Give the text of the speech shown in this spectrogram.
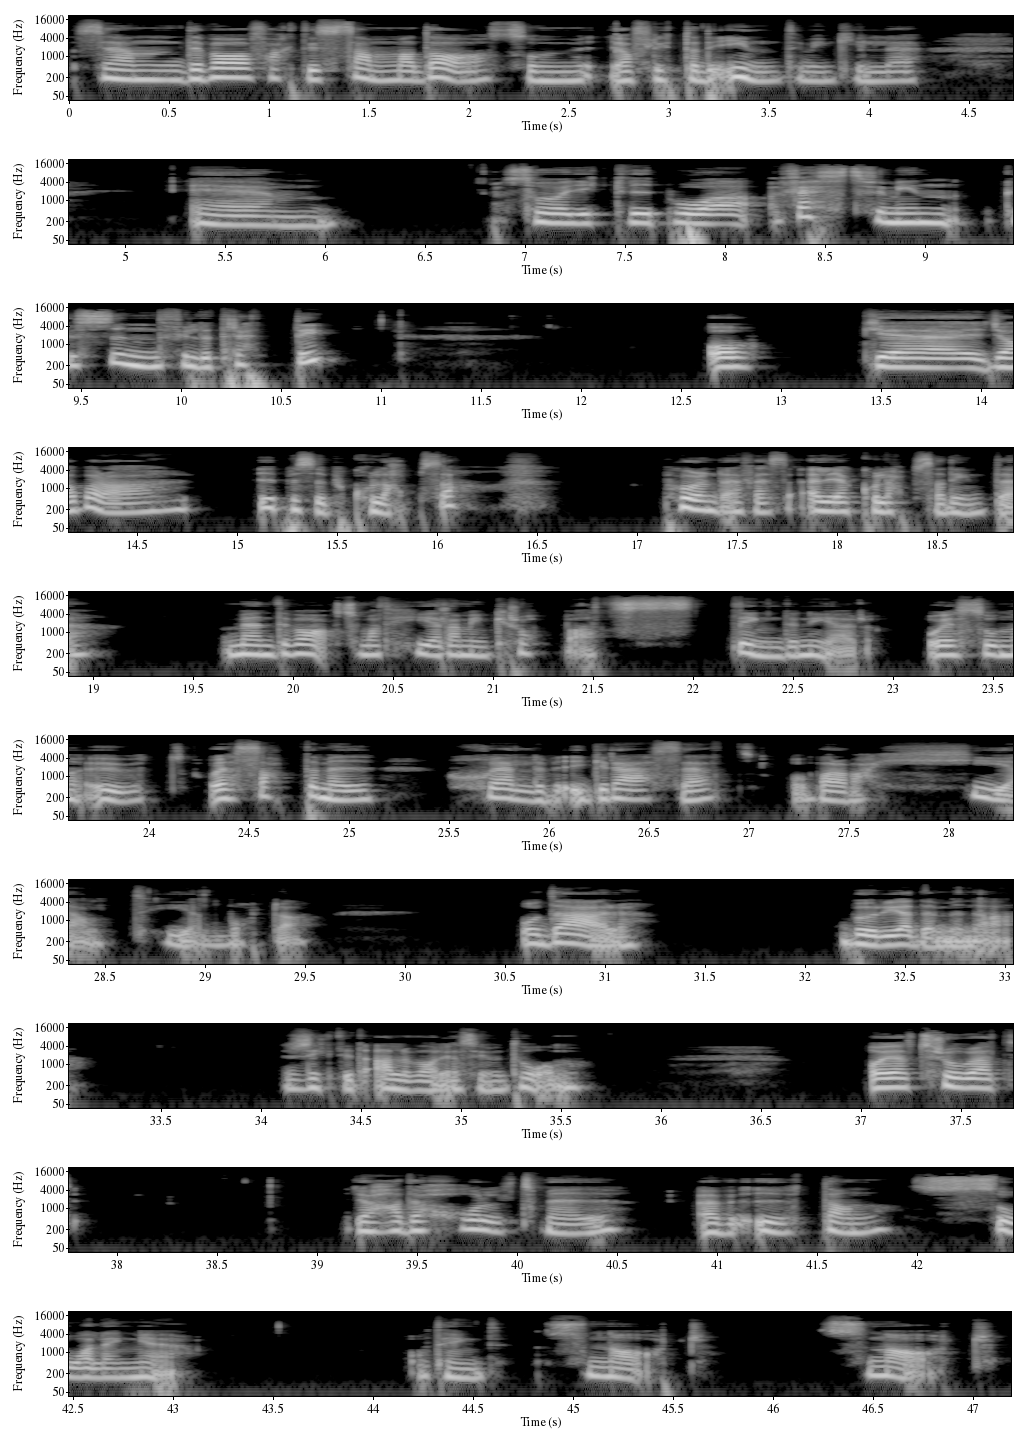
sen, det var faktiskt samma dag som jag flyttade in till min kille. Eh, så gick vi på fest för min kusin fyllde 30. Och eh, jag bara i princip kollapsade på den där festen. Eller jag kollapsade inte. Men det var som att hela min kropp bara stängde ner och jag zonade ut och jag satte mig själv i gräset och bara var helt, helt borta. Och där började mina riktigt allvarliga symptom. Och jag tror att jag hade hållit mig över ytan så länge och tänkt snart, snart.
